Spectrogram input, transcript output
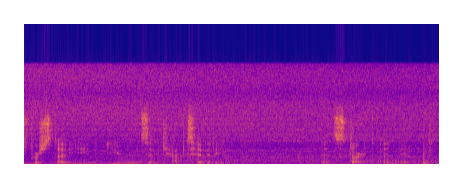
For studying humans in captivity, and start anew.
